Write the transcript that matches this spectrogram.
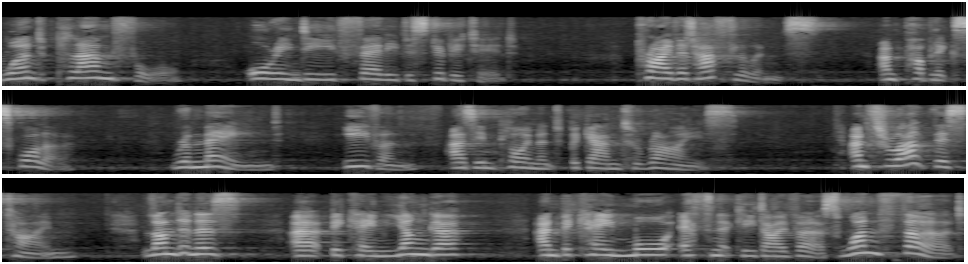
weren't planned for or indeed fairly distributed. Private affluence and public squalor remained even as employment began to rise. And throughout this time, Londoners uh, became younger and became more ethnically diverse. One third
